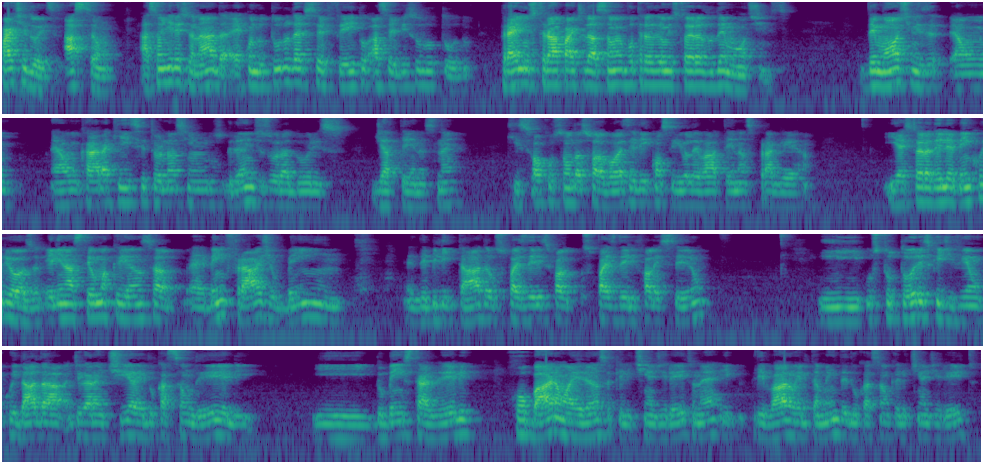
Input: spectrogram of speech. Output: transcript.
Parte 2, ação. Ação direcionada é quando tudo deve ser feito a serviço do todo. Para ilustrar a parte da ação, eu vou trazer uma história do Demóstenes. Demóstenes é um, é um cara que se tornou assim, um dos grandes oradores de Atenas, né? Que só com o som da sua voz ele conseguiu levar Atenas para a guerra. E a história dele é bem curiosa. Ele nasceu uma criança é, bem frágil, bem é, debilitada. Os pais, dele, os pais dele faleceram e os tutores que deviam cuidar da, de garantir a educação dele e do bem-estar dele roubaram a herança que ele tinha direito, né? E privaram ele também da educação que ele tinha direito.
